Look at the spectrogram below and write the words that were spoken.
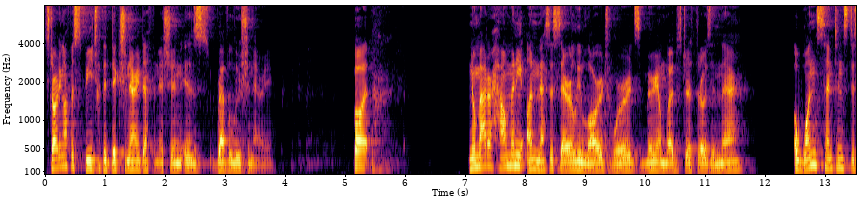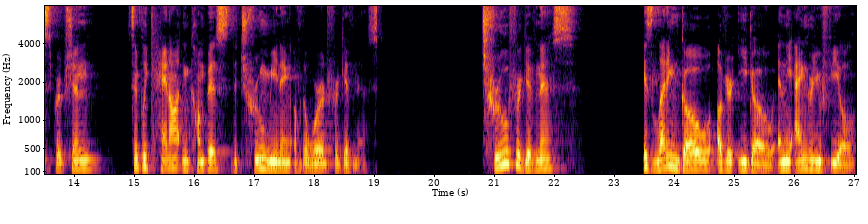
starting off a speech with a dictionary definition is revolutionary. But no matter how many unnecessarily large words Merriam Webster throws in there, a one sentence description simply cannot encompass the true meaning of the word forgiveness. True forgiveness is letting go of your ego and the anger you feel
